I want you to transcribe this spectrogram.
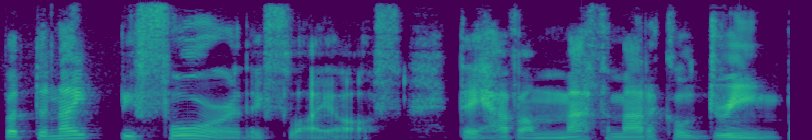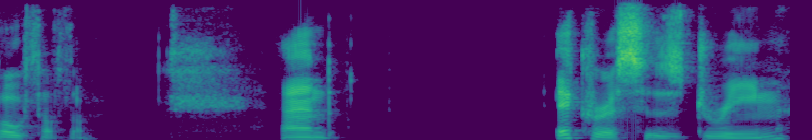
but the night before they fly off, they have a mathematical dream, both of them. And Icarus's dream,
